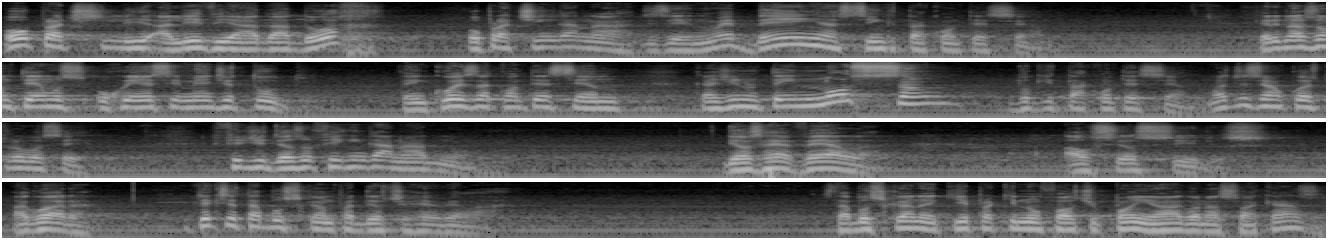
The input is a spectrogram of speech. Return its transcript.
ou para te aliviar da dor, ou para te enganar, dizer, não é bem assim que está acontecendo. Querido, nós não temos o conhecimento de tudo. Tem coisas acontecendo que a gente não tem noção do que está acontecendo. Mas dizer uma coisa para você: filho de Deus não fica enganado, não. Deus revela aos seus filhos. Agora, o que você está buscando para Deus te revelar? Está buscando aqui para que não falte pão e água na sua casa?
